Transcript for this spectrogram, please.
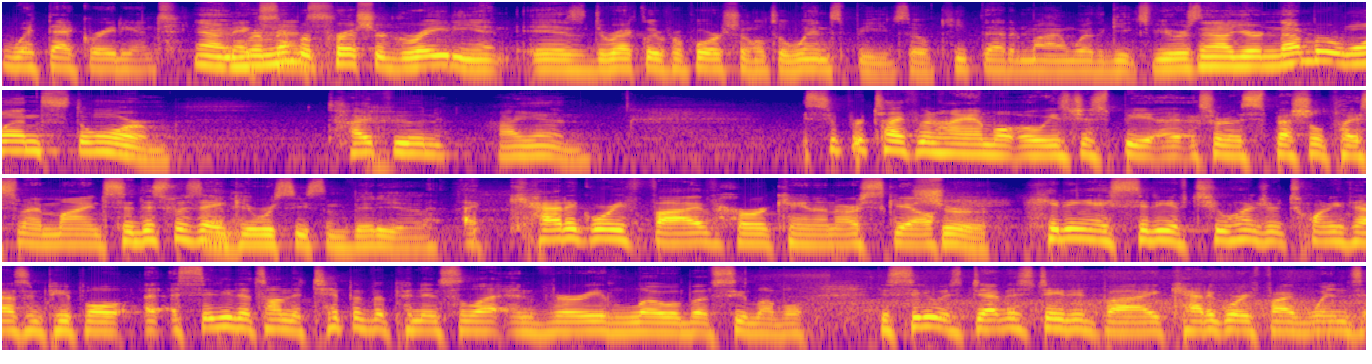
with that gradient. Now, remember, sense. pressure gradient is directly proportional to wind speed, so keep that in mind, Weather Geeks viewers. Now, your number one storm, Typhoon Haiyan. Super Typhoon Haiyan will always just be a, sort of a special place in my mind. So this was a And here we see some video. a category five hurricane on our scale, Sure. hitting a city of 220,000 people, a, a city that's on the tip of a peninsula and very low above sea level. The city was devastated by category five winds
